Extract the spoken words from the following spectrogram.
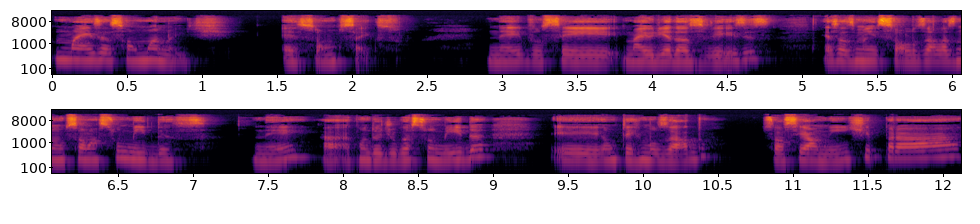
mas é só uma noite, é só um sexo, né? Você, maioria das vezes, essas mães solos, elas não são assumidas, né? Quando eu digo assumida, é um termo usado socialmente para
